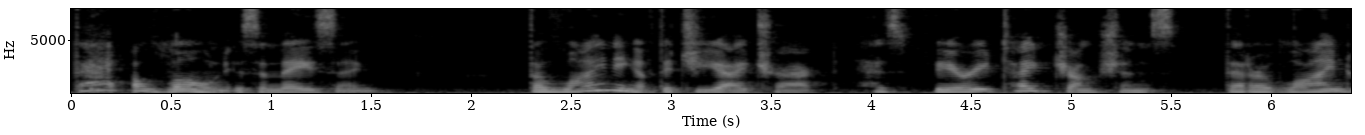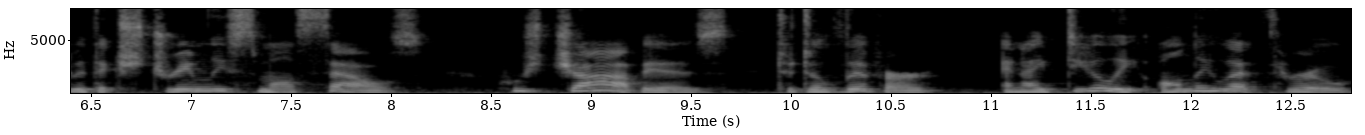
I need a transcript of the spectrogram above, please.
That alone is amazing. The lining of the GI tract has very tight junctions that are lined with extremely small cells whose job is to deliver and ideally only let through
